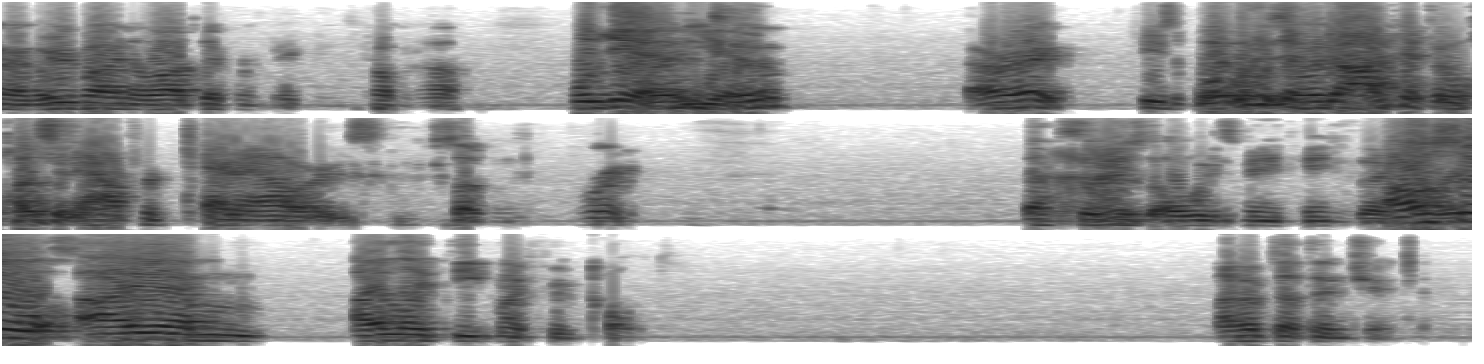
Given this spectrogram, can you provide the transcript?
All right, we're buying a lot of different bacons coming up. Well, yeah, Seven yeah. two? All right. Jeez, what would it have gotten if it wasn't out for ten hours? Seven three. That's so All right. just always maintains that. Also, greatness. I am. I like to eat my food cold. I hope that didn't change anything.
